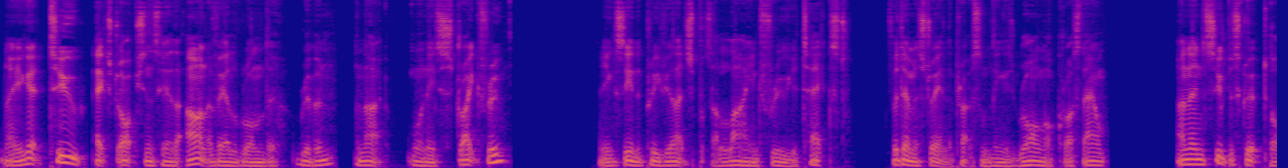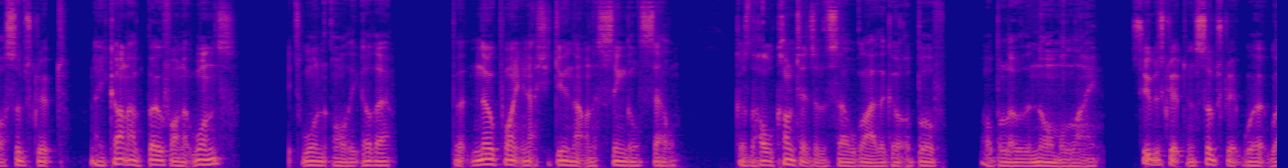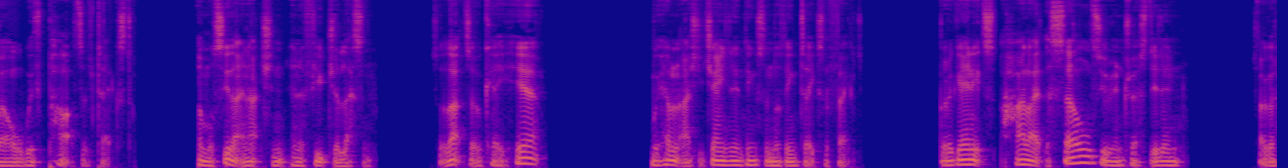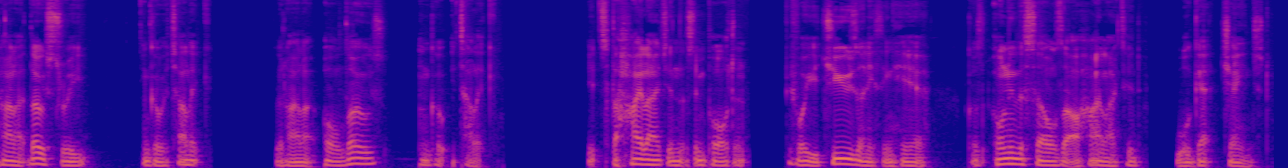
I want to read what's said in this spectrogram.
Now you get two extra options here that aren't available on the ribbon, and that one is strike through. And you can see in the preview that just puts a line through your text for demonstrating that perhaps something is wrong or crossed out. And then superscript or subscript. Now you can't have both on at once, it's one or the other, but no point in actually doing that on a single cell because the whole contents of the cell will either go above or below the normal line. Superscript and subscript work well with parts of text, and we'll see that in action in a future lesson. So that's okay here. We haven't actually changed anything, so nothing takes effect. But again, it's highlight the cells you're interested in. So I could highlight those three and go italic. I could highlight all those and go italic. It's the highlighting that's important before you choose anything here, because only the cells that are highlighted will get changed.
